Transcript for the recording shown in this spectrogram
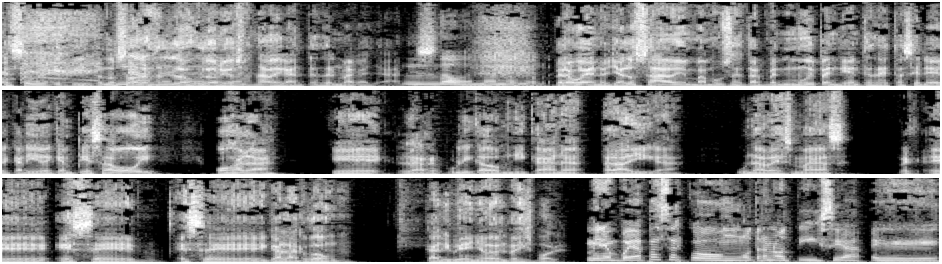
es un equipito, no son No, los, no, gloriosos navegantes del Magallanes. No, no, no, no. Pero bueno, ya lo saben, vamos a estar muy pendientes de esta serie del Caribe que empieza hoy. Ojalá que la República Dominicana traiga una vez más eh, ese, ese galardón caribeño del béisbol. Miren, voy a pasar con otra noticia. eh,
